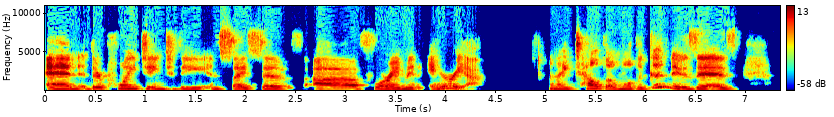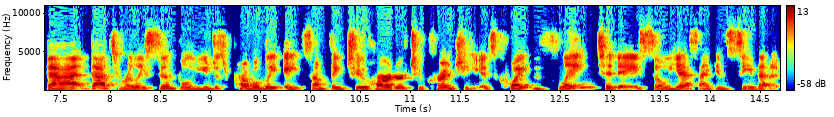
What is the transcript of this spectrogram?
and they're pointing to the incisive uh, foramen area. And I tell them, well, the good news is that that's really simple. You just probably ate something too hard or too crunchy. It's quite inflamed today, so yes, I can see that it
